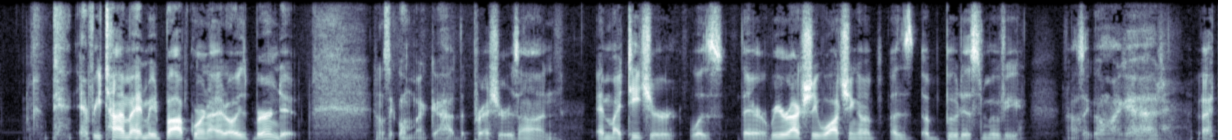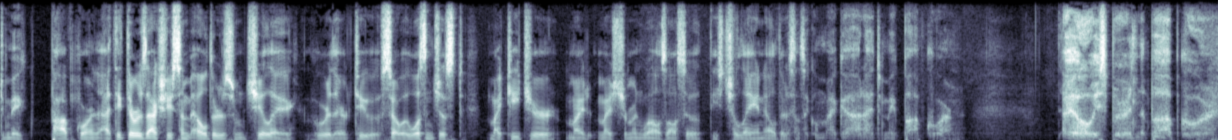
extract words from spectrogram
every time I had made popcorn, I had always burned it. I was like, oh my God, the pressure is on. And my teacher was there. We were actually watching a, a, a Buddhist movie. I was like, oh my God, I have to make popcorn. I think there was actually some elders from Chile who were there too. So it wasn't just my teacher, my, my Sherman Wells, also these Chilean elders. I was like, oh my God, I had to make popcorn. I always burn the popcorn.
